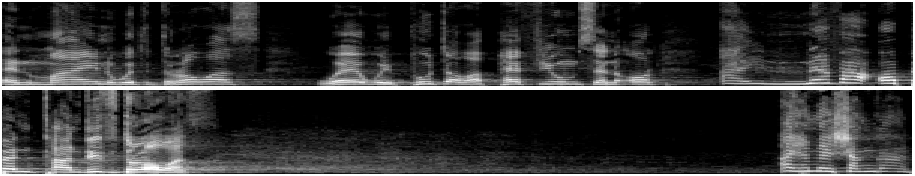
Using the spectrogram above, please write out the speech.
and mine with drawers where we put our perfumes and all. I never opened Tandi's drawers. I am a Shangan.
